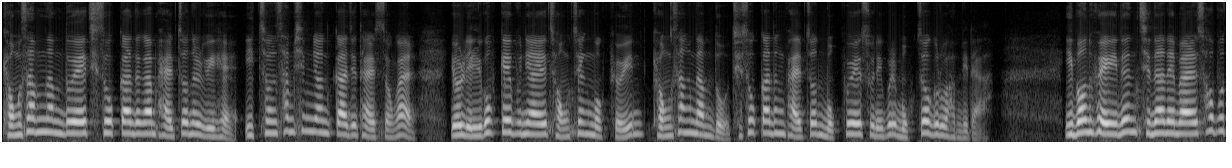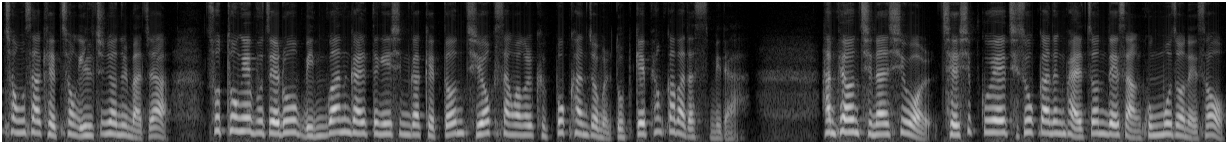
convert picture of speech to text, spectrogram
경상남도의 지속 가능한 발전을 위해 2030년까지 달성할 17개 분야의 정책 목표인 경상남도 지속 가능 발전 목표의 수립을 목적으로 합니다. 이번 회의는 지난해 말 서부청사 개청 1주년을 맞아 소통의 부재로 민관 갈등이 심각했던 지역 상황을 극복한 점을 높게 평가받았습니다. 한편 지난 10월 제19회 지속가능 발전 대상 공모전에서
